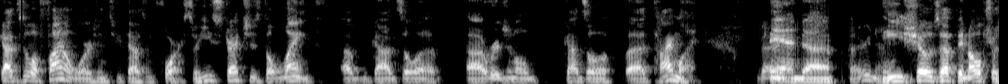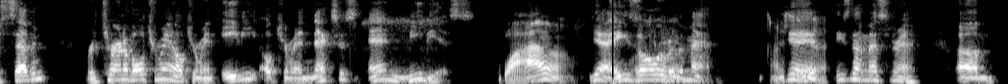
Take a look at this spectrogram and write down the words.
Godzilla Final Wars in 2004. So he stretches the length of the Godzilla uh, original Godzilla uh, timeline, Very and nice. uh, very nice. he shows up in Ultra Seven, Return of Ultraman, Ultraman 80, Ultraman Nexus, and Mebius. Wow, Yeah, he's all over the map. I see Yeah, yeah, that. he's not messing around. Um,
